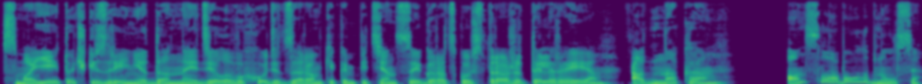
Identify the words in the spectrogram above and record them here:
С моей точки зрения, данное дело выходит за рамки компетенции городской стражи Тель-Рея. Однако он слабо улыбнулся.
